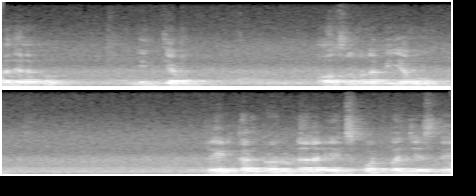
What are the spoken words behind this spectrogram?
ప్రజలకు నిత్యం అవసరం ఉన్న బియ్యము రేట్ కంట్రోల్ ఉండాలని ఎక్స్పోర్ట్ బంద్ చేస్తే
